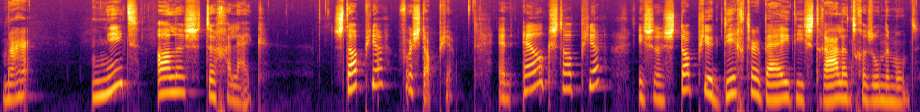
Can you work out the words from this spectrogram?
Maar niet alles tegelijk. Stapje voor stapje. En elk stapje is een stapje dichter bij die stralend gezonde mond.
